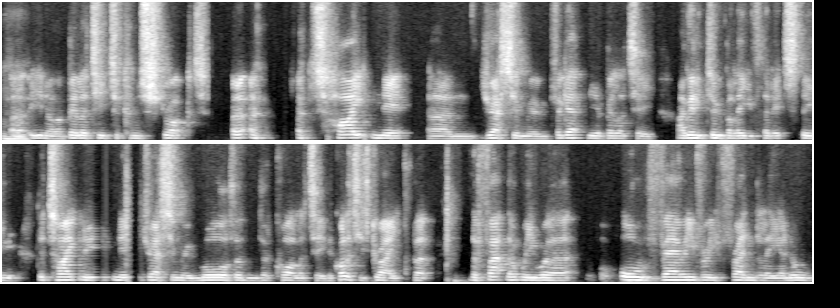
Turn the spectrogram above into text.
Mhm. Uh, you know, ability to construct a, a, a tight knit um, dressing room. Forget the ability. I really do believe that it's the the tight knit dressing room more than the quality. The quality is great, but the fact that we were all very very friendly and all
